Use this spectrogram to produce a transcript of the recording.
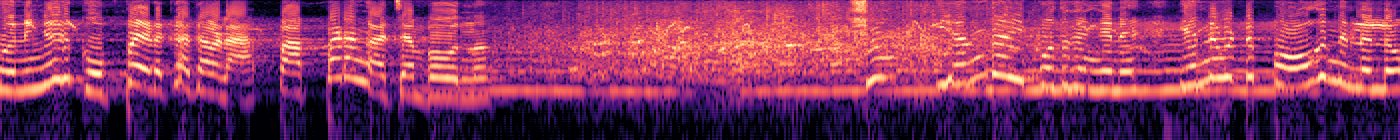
കുനിഞ്ഞൊരു കുപ്പ എടുക്കാത്തവളാ. പപ്പടം കാച്ചാൻ പോകുന്നു. എന്താ ഈ കൊതുക് എങ്ങനെ എന്നെ വിട്ട് പോകുന്നില്ലല്ലോ.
